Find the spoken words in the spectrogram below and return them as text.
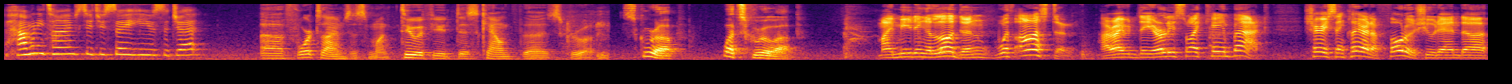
How many times did you say he used the jet? Uh, four times this month. Two if you discount the screw up. Screw up? What screw up? My meeting in London with Austin. I arrived a day early, so I came back. Sherry Sinclair had a photo shoot, and uh,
